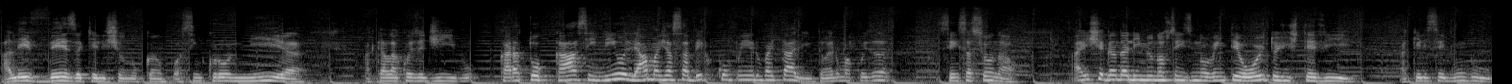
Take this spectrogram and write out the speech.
a leveza que eles tinham no campo, a sincronia, aquela coisa de o cara tocar sem nem olhar, mas já saber que o companheiro vai estar tá ali. Então era uma coisa sensacional. Aí chegando ali em 1998, a gente teve aquele segundo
